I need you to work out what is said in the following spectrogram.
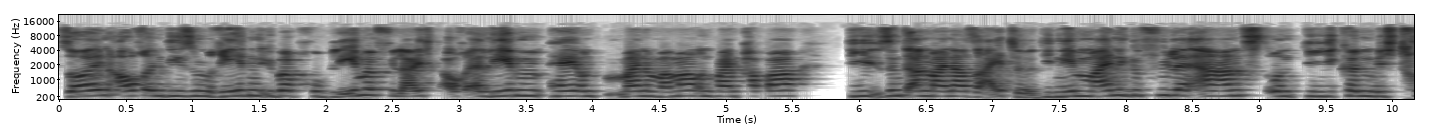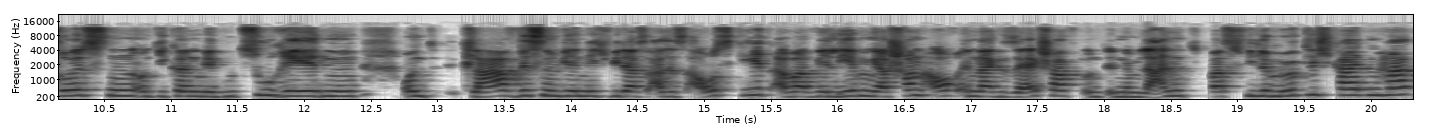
sollen auch in diesem Reden über Probleme vielleicht auch erleben, hey, und meine Mama und mein Papa die sind an meiner Seite. Die nehmen meine Gefühle ernst und die können mich trösten und die können mir gut zureden. Und klar wissen wir nicht, wie das alles ausgeht, aber wir leben ja schon auch in einer Gesellschaft und in einem Land, was viele Möglichkeiten hat.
